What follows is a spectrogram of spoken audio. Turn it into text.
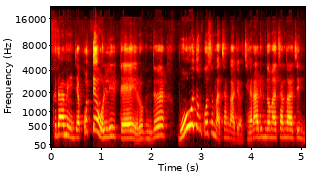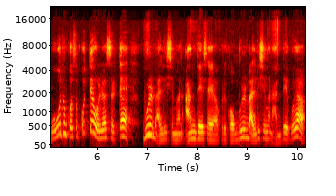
그 다음에 이제 꽃대 올릴 때 여러분들 모든 꽃은 마찬가지예요. 제라늄도 마찬가지 모든 꽃은 꽃대 올렸을 때 물 말리시면 안 되세요. 그리고 물 말리시면 안 되고요.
